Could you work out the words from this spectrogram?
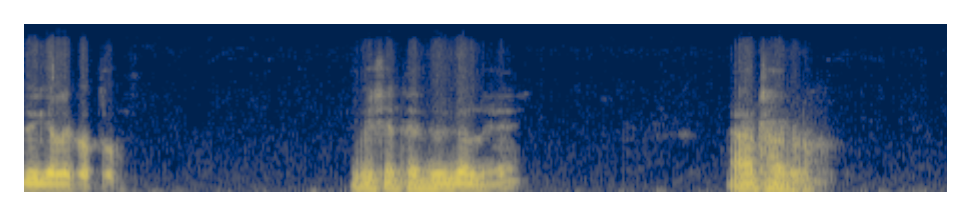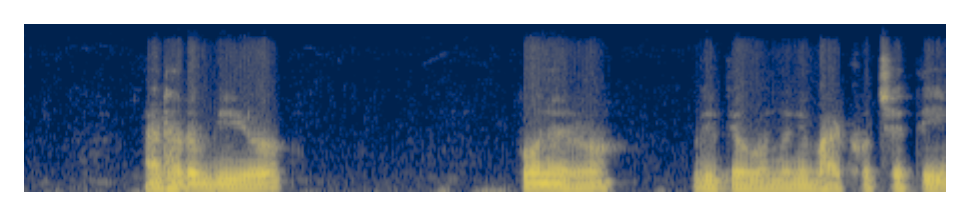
দুই গেলে কত? বিশে দুই গেলে আঠারো। আঠারো বিয়োগ পনেরো, দ্বিতীয় বন্ধনী ভাগ হচ্ছে তিন।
